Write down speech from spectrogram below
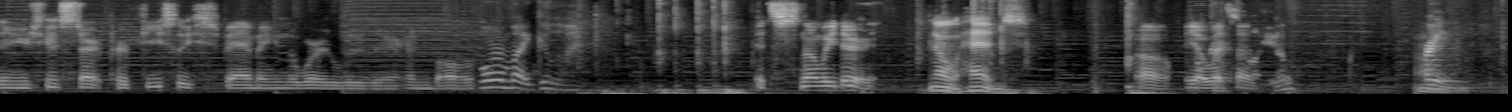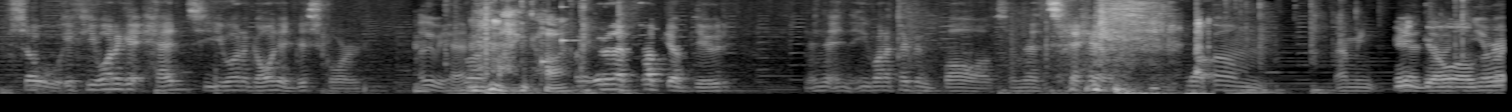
then you're just going to start profusely spamming the word loser and balls. Oh my god. It's snowy dirt. No heads. Oh, yeah, Okay, what's so up? you- Oh. Brayden, so if you want to get heads, you want to go into Discord. I'll give you head. Oh my god. Go to that pub job, dude. And then you want to type in balls, and that's it. no, Um, I mean, You're yeah, gonna go Dylan, can you over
